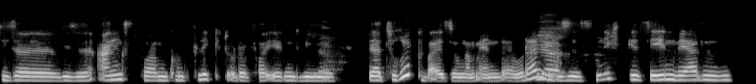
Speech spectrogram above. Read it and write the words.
diese, diese Angst vor dem Konflikt oder vor irgendwie ja. der Zurückweisung am Ende, oder? Ja. Dieses nicht gesehen werden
